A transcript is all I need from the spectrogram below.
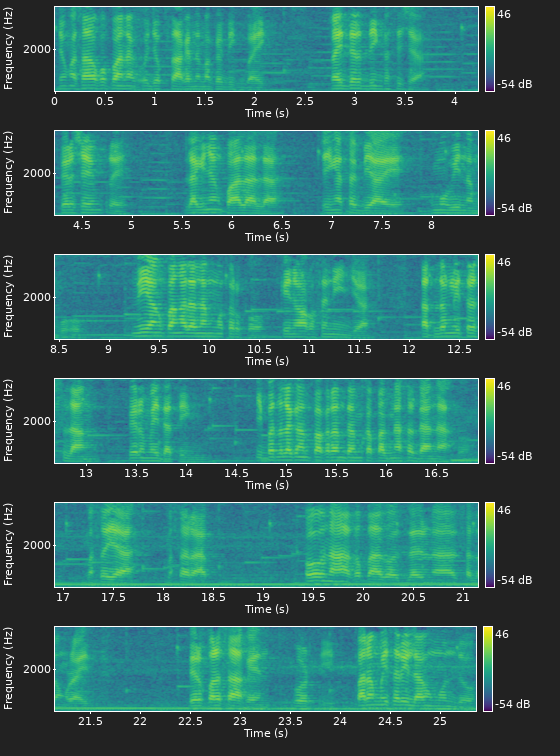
yung asawa ko pa nag-udyok sa akin na magka-big bike. Rider din kasi siya. Pero syempre, lagi niyang paalala, ingat sa biyahe, umuwi ng buo. Niya ang pangalan ng motor ko, kinuha ko sa Ninja. Tatlong liters lang, pero may dating. Iba talaga ang pakiramdam kapag nasa dana ako. Masaya, masarap. Oo, nakakapagod, lalo na sa long rides. Pero para sa akin, worth it. Parang may sarili akong mundo.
